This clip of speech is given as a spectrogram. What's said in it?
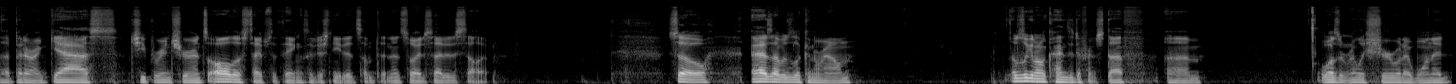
uh, better on gas, cheaper insurance, all those types of things. I just needed something, and so I decided to sell it. So, as I was looking around, I was looking at all kinds of different stuff. Um, wasn't really sure what I wanted.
